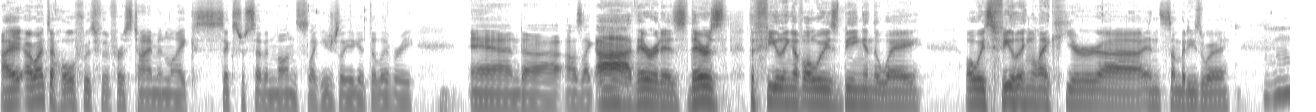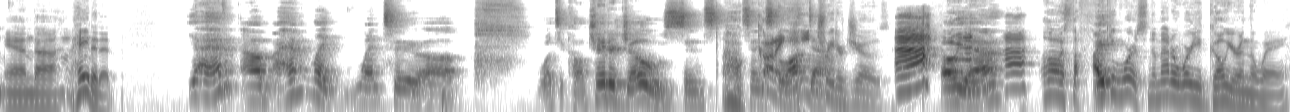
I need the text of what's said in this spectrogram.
I, I went to Whole Foods for the first time in like six or seven months. Like usually you get delivery, and uh, I was like, ah, there it is. There's the feeling of always being in the way, always feeling like you're uh, in somebody's way, and uh, I hated it. Yeah, I haven't um I haven't like went to uh what's it called Trader Joe's since Oh since God, the I lockdown. hate Trader Joe's. Ah, Oh yeah. Oh, it's the I- fucking worst. No matter where you go, you're in the way.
